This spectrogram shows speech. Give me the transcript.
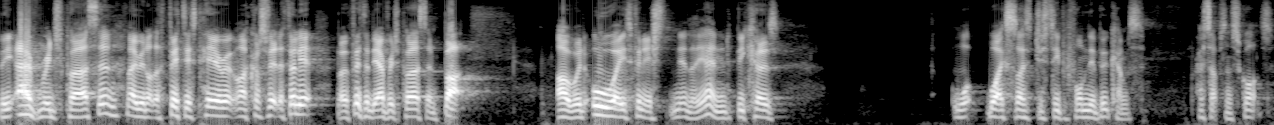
the average person, maybe not the fittest here at my CrossFit affiliate, but fitter than the average person. But I would always finish near the end because what, what exercises do you see performed in boot camps? Press ups and squats.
